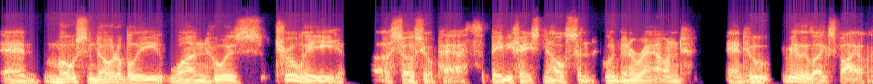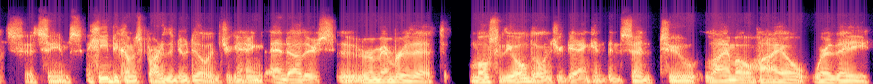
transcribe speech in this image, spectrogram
And most notably, one who is truly a sociopath, Babyface Nelson, who had been around and who really likes violence, it seems. He becomes part of the New Dillinger gang and others. Uh, remember that most of the old Dillinger gang had been sent to Lima, Ohio, where they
